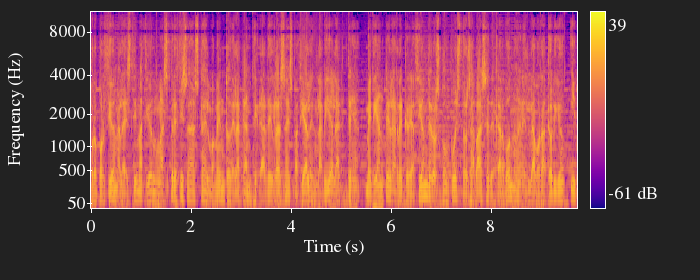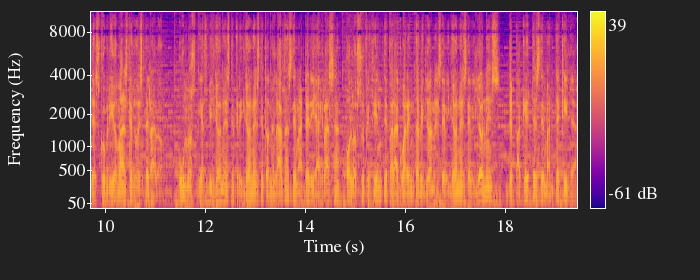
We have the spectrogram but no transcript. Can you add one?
proporciona la estimación más precisa hasta el momento de la cantidad de grasa espacial en la Vía Láctea, mediante la recreación de los compuestos a base de carbono en el laboratorio, y descubrió más de lo esperado. Unos 10 billones de trillones de toneladas de materia grasa, o lo suficiente para 40 billones de billones de billones, de paquetes de mantequilla.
